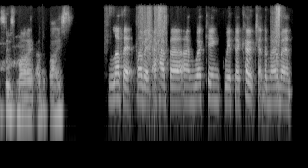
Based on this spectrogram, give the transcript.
This is my advice. Love it, love it. I have. A, I'm working with a coach at the moment,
